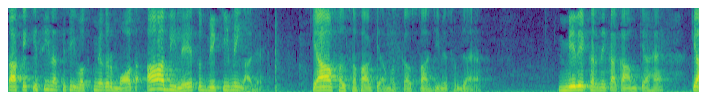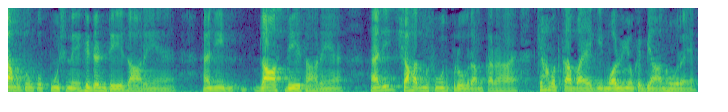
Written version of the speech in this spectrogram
ताकि किसी ना किसी वक्त में अगर मौत आ भी ले तो नेकी में ही आ जाए। क्या फलसफा क्यामत का उस्ताद जी ने समझाया? मेरे करने का काम क्या है? क्यामतों को पूछने हिडन डेज़ आ रहे हैं। हैं जी लास्ट डेज़ आ रहे हैं। हैं जी, शाहद मसूद प्रोग्राम कर रहा है। क्यामत कब आएगी? मौलवियों के बयान हो रहे हैं।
